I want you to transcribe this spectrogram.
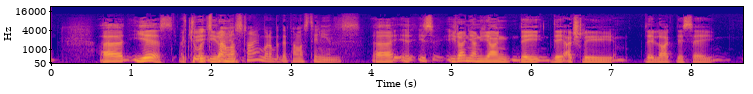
Uh, yes. Towards Iranian- Palestine? What about the Palestinians? Uh, is Iranian young? They they actually they like they say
